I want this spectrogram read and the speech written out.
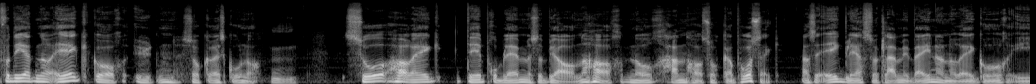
fordi at når jeg går uten sokker i skoene, så har jeg det problemet som Bjarne har når han har sokker på seg. Altså, jeg blir så klam i beina når jeg går i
